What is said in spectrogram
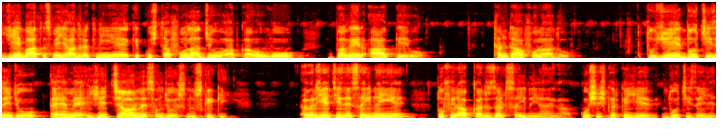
ये बात इसमें याद रखनी है कि कुश्ता फौलाद जो आपका हो, वो बग़ैर आग के हो, ठंडा फौलाद हो। तो ये दो चीज़ें जो अहम है ये जान है समझो इस नुस्खे की। अगर ये चीज़ें सही नहीं है तो फिर आपका रिज़ल्ट सही नहीं आएगा। कोशिश करके ये दो चीज़ें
